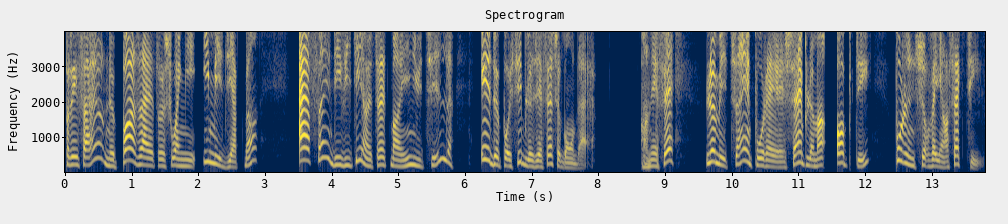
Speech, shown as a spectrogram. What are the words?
préfère ne pas être soigné immédiatement afin d'éviter un traitement inutile et de possibles effets secondaires. En effet, le médecin pourrait simplement opter pour une surveillance active.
